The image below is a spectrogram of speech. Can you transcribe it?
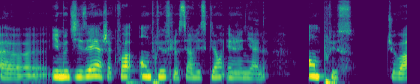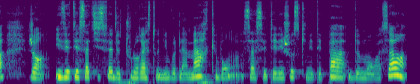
Euh, ils me disaient à chaque fois, en plus, le service client est génial. En plus, tu vois? Genre, ils étaient satisfaits de tout le reste au niveau de la marque. Bon, ça, c'était des choses qui n'étaient pas de mon ressort.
